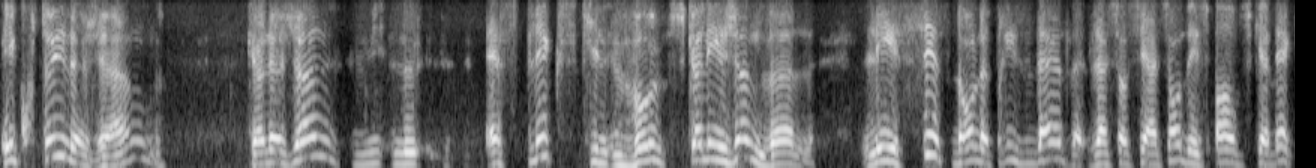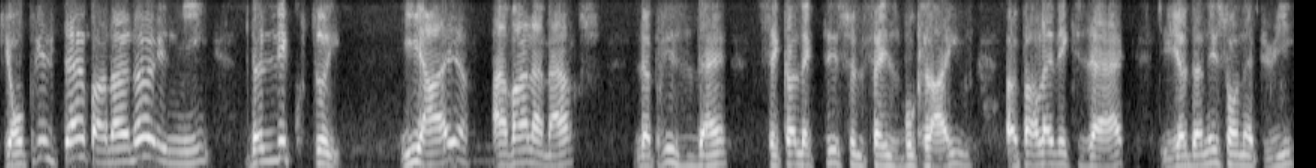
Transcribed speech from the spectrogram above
écouter le jeune, que le jeune lui, le- explique ce qu'il veut, ce que les jeunes veulent. Les six, dont le président de l'Association des sports du Québec, ils ont pris le temps pendant une heure et demie de l'écouter. Hier, avant la marche, le président s'est collecté sur le Facebook Live, a parlé avec Isaac, il a donné son appui,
